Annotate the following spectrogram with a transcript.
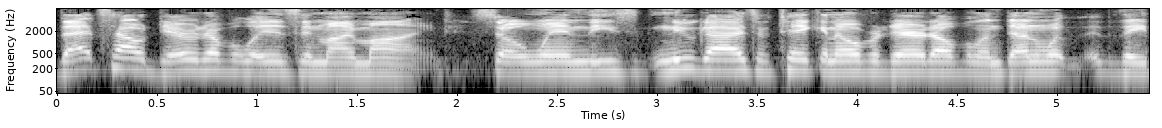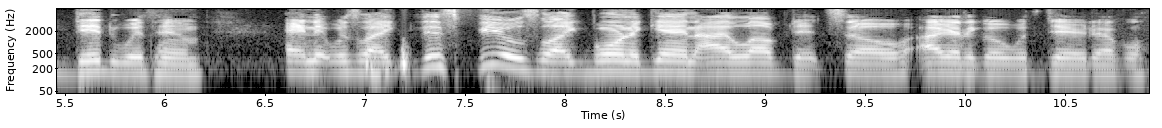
that's how Daredevil is in my mind. So when these new guys have taken over Daredevil and done what they did with him, and it was like this feels like Born Again, I loved it. So I got to go with Daredevil.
